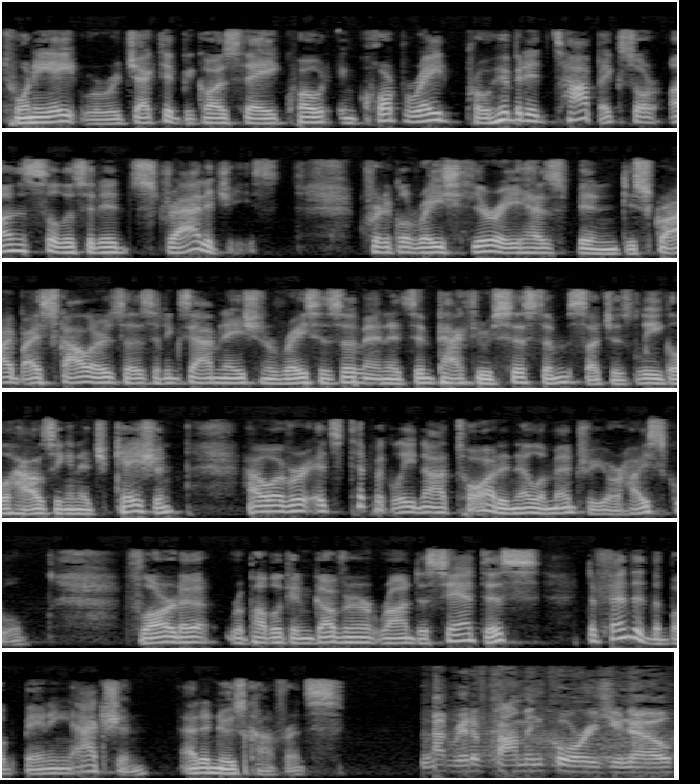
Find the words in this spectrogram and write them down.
28 were rejected because they, quote, incorporate prohibited topics or unsolicited strategies. Critical race theory has been described by scholars as an examination of racism and its impact through systems such as legal, housing, and education. However, it's typically not taught in elementary or high school. Florida Republican Governor Ron DeSantis defended the book banning action at a news conference. Got rid of Common Core, as you know.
